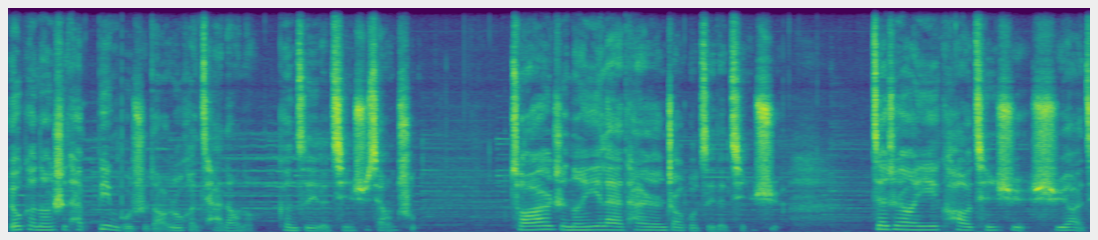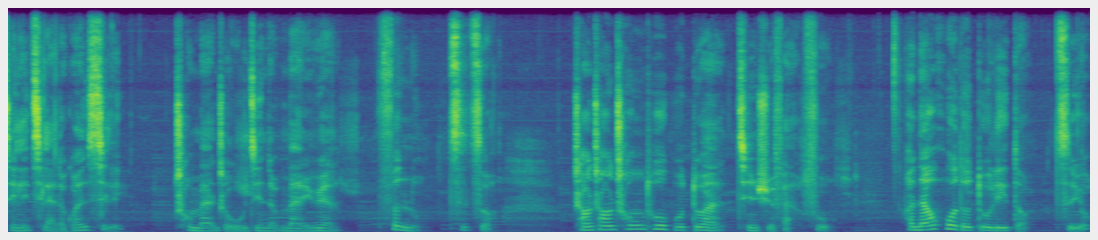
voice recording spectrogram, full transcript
有可能是他并不知道如何恰当的跟自己的情绪相处，从而只能依赖他人照顾自己的情绪。在这样依靠情绪需要建立起来的关系里，充满着无尽的埋怨、愤怒、自责，常常冲突不断，情绪反复。很难获得独立的自由。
